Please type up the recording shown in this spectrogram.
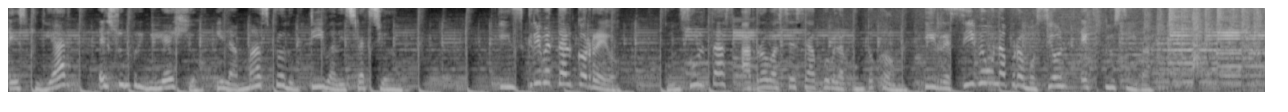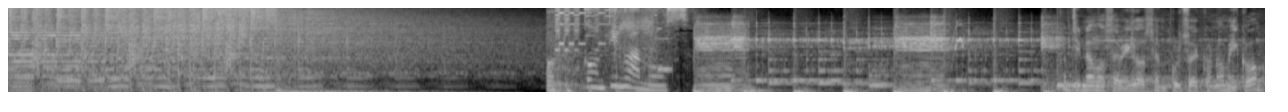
Estudiar es un privilegio y la más productiva distracción. Inscríbete al correo consultas y recibe una promoción exclusiva. Continuamos. Continuamos amigos en Pulso Económico.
